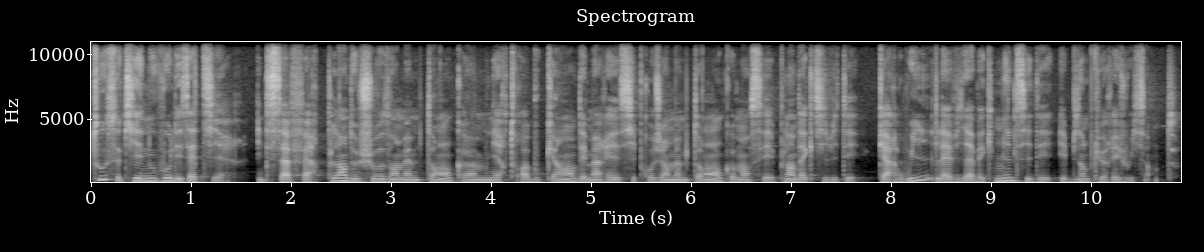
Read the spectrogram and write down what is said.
Tout ce qui est nouveau les attire. Ils savent faire plein de choses en même temps, comme lire trois bouquins, démarrer six projets en même temps, commencer plein d'activités. Car oui, la vie avec mille idées est bien plus réjouissante.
